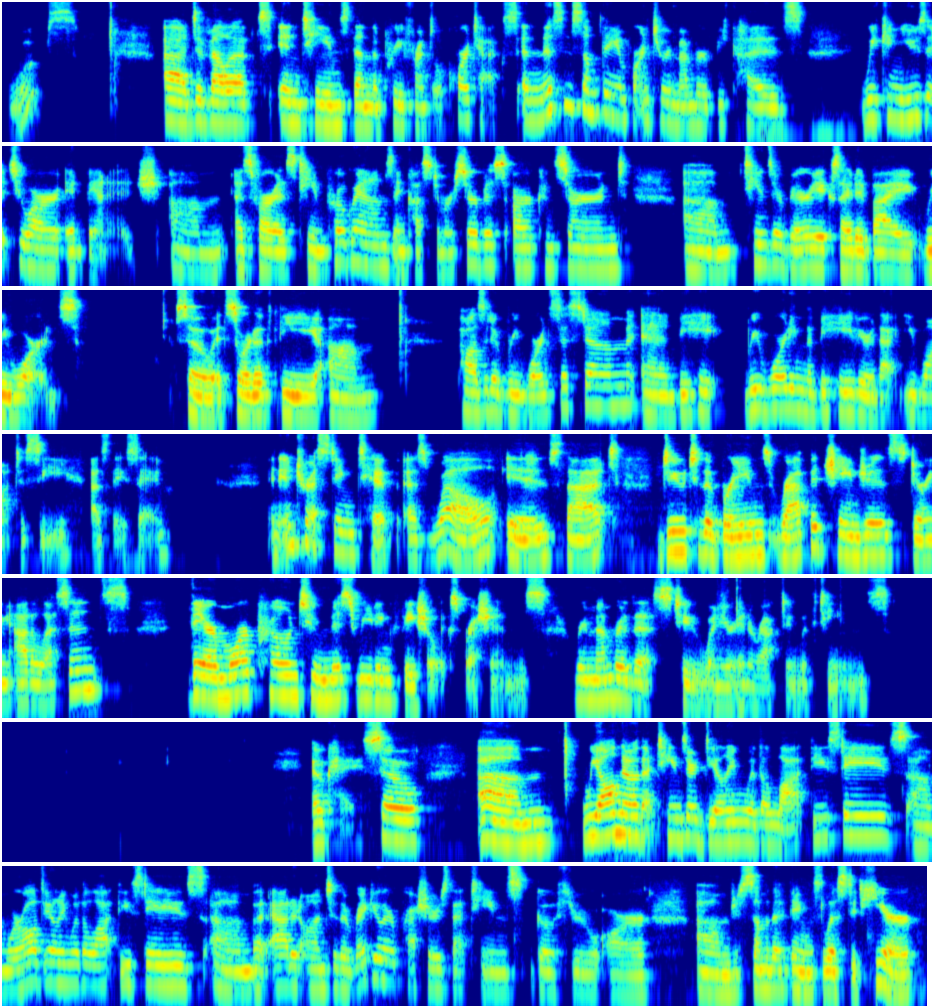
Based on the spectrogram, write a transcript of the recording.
whoops, uh, developed in teens than the prefrontal cortex. And this is something important to remember because we can use it to our advantage um, as far as teen programs and customer service are concerned. Um, teens are very excited by rewards. So it's sort of the um, positive reward system and rewarding the behavior that you want to see, as they say. An interesting tip as well is that due to the brain's rapid changes during adolescence, they are more prone to misreading facial expressions. Remember this too when you're interacting with teens. Okay, so um, we all know that teens are dealing with a lot these days. Um, we're all dealing with a lot these days, um, but added on to the regular pressures that teens go through are um, just some of the things listed here.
